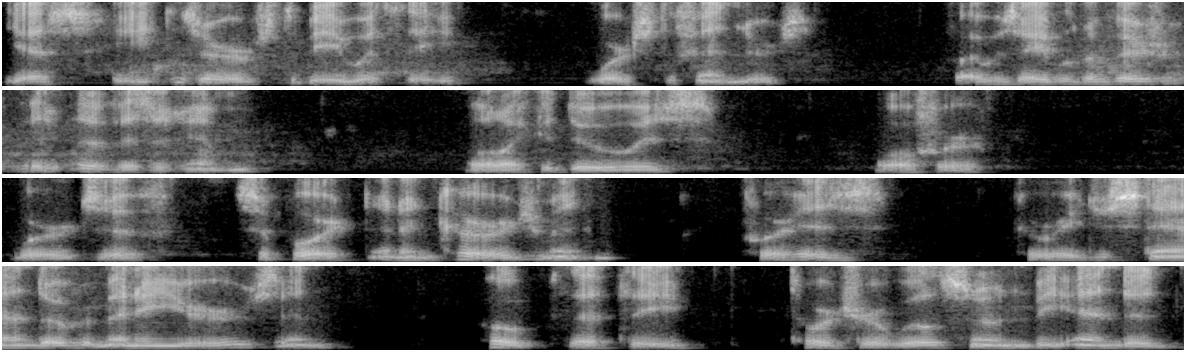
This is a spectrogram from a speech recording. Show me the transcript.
yes, he deserves to be with the worst offenders. If I was able to visit him, all I could do is offer words of support and encouragement for his courageous stand over many years and hope that the torture will soon be ended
